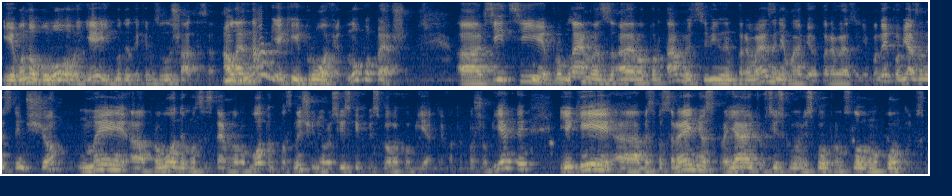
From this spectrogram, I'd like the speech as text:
і воно було, є і буде таким залишатися. Але нам який профіт? Ну, по-перше, всі ці проблеми з аеропортами, з цивільним перевезенням, авіаперевезенням, вони пов'язані з тим, що ми проводимо системну роботу по знищенню російських військових об'єктів, а також об'єкти, які безпосередньо сприяють російському військово-промисловому комплексу.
